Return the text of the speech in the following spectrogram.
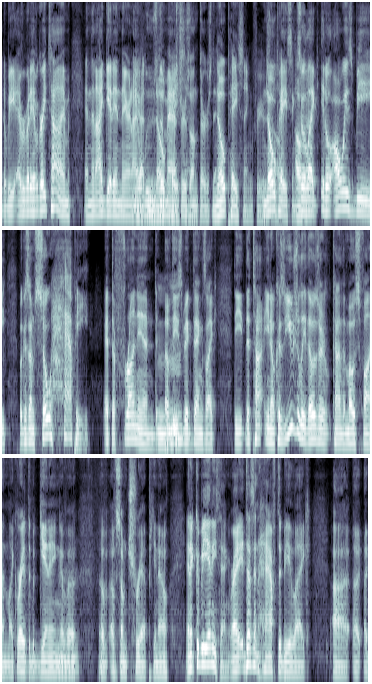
It'll be everybody have a great time, and then I get in there and You I lose no the Masters pacing. on Thursday. No pacing for yourself. No pacing. So like it'll always be because I'm so happy at the front end of Mhm. these big things like the the time you know cuz usually those are kind of the most fun like right at the beginning of a of of some trip, you know. And it could be anything, right? It doesn't have to be like uh a, a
